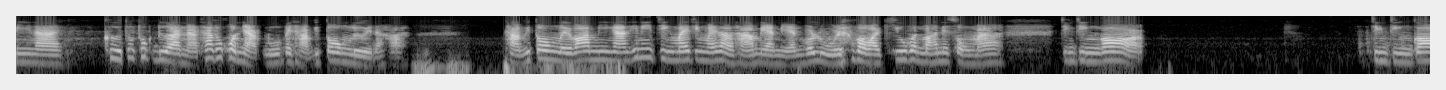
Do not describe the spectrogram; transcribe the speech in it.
มีนาคือทุก ๆ เดือนนะถ้าทุกคนอยากรู้ไปถามพี่โต้งเลยนะคะ ถามพี่โต้งเลยว่ามีงานที่นี่จริงไหมจริงไหมแต่ถามแมนเนียนว่ารู้เลยเพราะว่าคิวมันมาในทรงมา จริง ๆ ก็ จริง ๆ ก็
